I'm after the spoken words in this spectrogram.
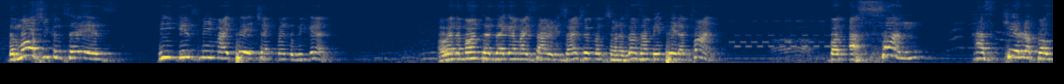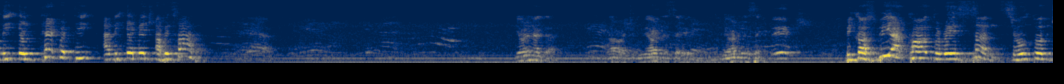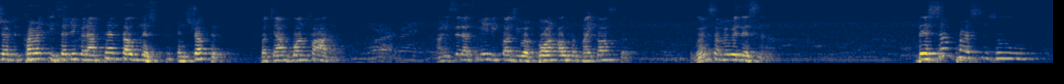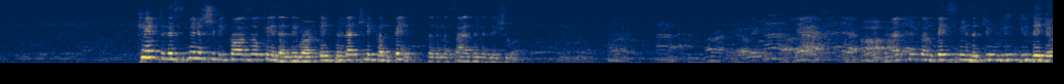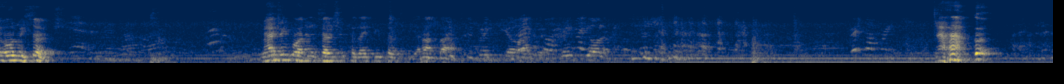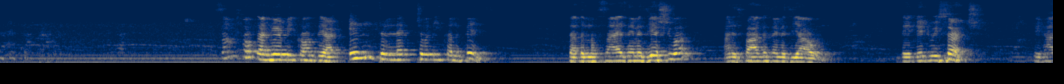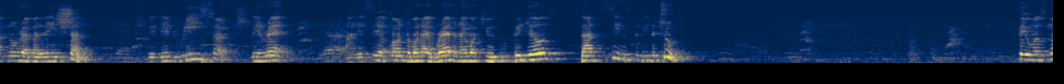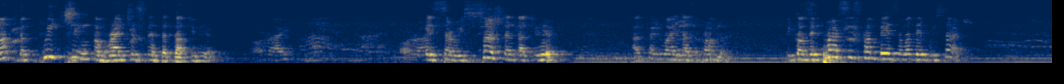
the most you can say is, he gives me my paycheck when the weekend. Or when the month ends, I get my salary. So I'm so concerned. As long as I'm being paid, I'm fine. But a son has care about the integrity and the image of his father. Yes. You're in like that? All right, we are in a second. We are in a second. Because we are called to raise sons. Shaul told the church in Corinth, he said you could have 10,000 ins- instructors, but you have one father. Right. And he said, That's me because you were born out of my gospel. We're going somewhere with this now. There's some persons who came to this ministry because, okay, then they were intellectually convinced that the Messiah's name is Yeshua. All right. You know what I mean? Yes. Yes. Intellectually convinced means that you, you, you did your own research. May I drink water in fellowship because I feel thirsty. I'm hot fire. Drink your. Drink olive. Aha, uh-huh. good. Some folk are here because they are intellectually convinced that the Messiah's name is Yeshua and his father's name is Yahweh. They did research. They had no revelation. They did research. They read. And they say, according to what I've read and I watch YouTube videos, that seems to be the truth. There was not the preaching of righteousness that got you here. All right. It's a research that got you here. I'll tell you why that's a problem. Because if persons come based on what they've researched,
